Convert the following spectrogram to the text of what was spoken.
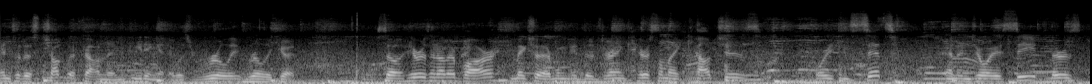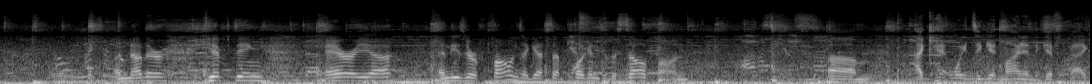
into this chocolate fountain and eating it. It was really, really good. So here's another bar. Make sure that everyone can get their drink. Here's some like couches where you can sit and enjoy a seat. There's another gifting area, and these are phones, I guess, that plug into the cell phone. Um, I can't wait to get mine in the gift bag.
